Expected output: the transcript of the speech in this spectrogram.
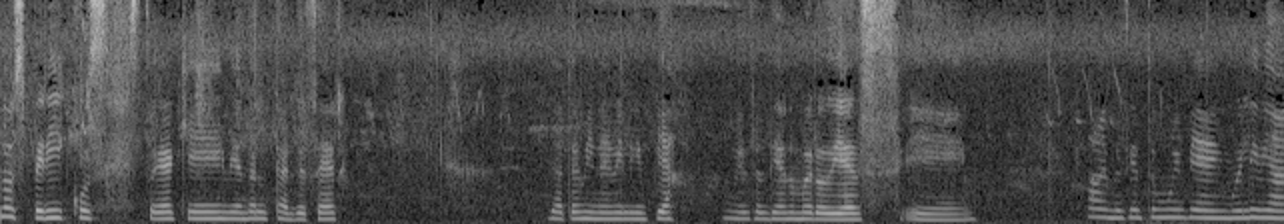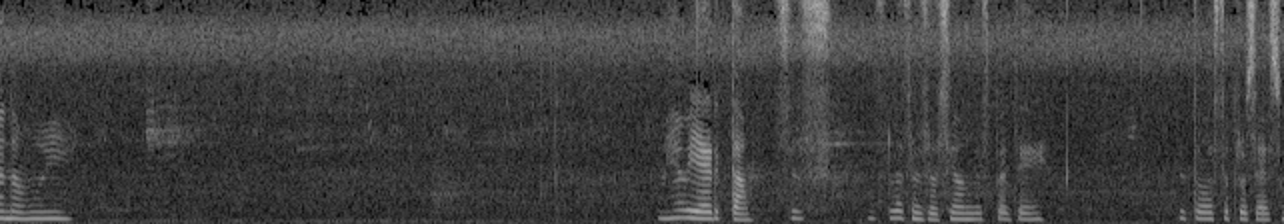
los pericos. Estoy aquí viendo el atardecer. Ya terminé mi limpia. Es el día número 10 y ay, me siento muy bien, muy liviana, muy muy abierta. Esa es, es la sensación después de, de todo este proceso.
